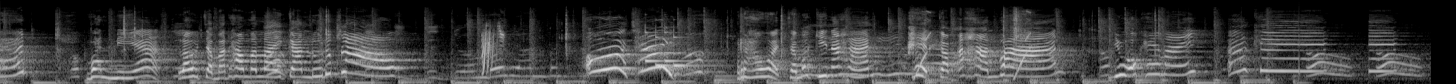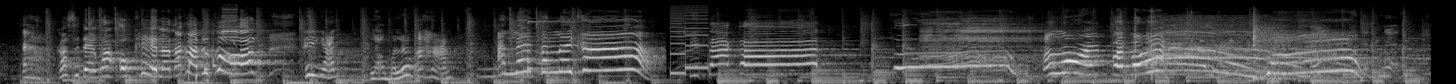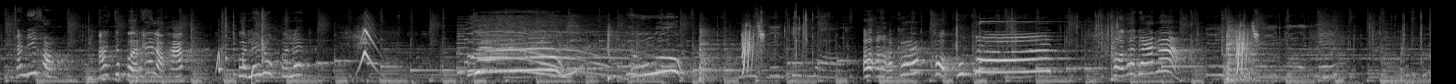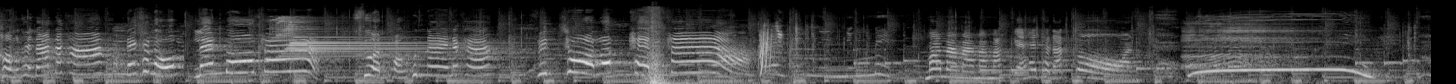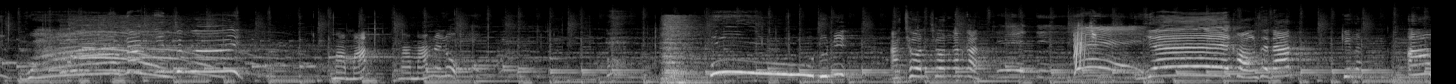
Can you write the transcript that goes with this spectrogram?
ดัดวันนี้เราจะมาทำอะไรกันรู้หรือเปล่าอ๋อใช่ เราอะจะมากินอาหารเผ็ดกับอาหารหวานอยู่โอเคไหมโอเคอะก็แสดงว่าโอเคแล้วนะคะทุกคนถ้าอย่างนั้นเรามาเริ่มอาหารอันแรกกันเลยค่ะ ปิดให้เหรอครับ เปิดเลยลูก เปิดเลย ว้าวโอ้อ่าครับ ขอบคุณครับของไทยด้านล่ะ ของไทยด้านนะคะ ได้ขนมแลนโบค่ะ ส่วนของคุณนายนะคะฟิชโชรสเผ็ดค่ะ มามามามามาแกะให้ทดัดก่อน มามัดเลยลูกอู้ดูนี่อะเชิญเชิญกันก่อนเย้ของเซดันกินเลยอ้าว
